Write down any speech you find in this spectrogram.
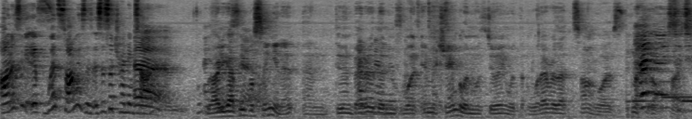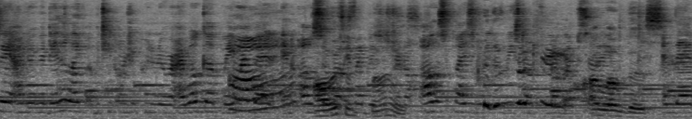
Honestly, if, what song is this? Is this a trending song? Um, We already got people singing it and doing better than what Emma a Chamberlain was doing with whatever that song was. Hi guys, so today I'm doing a daily life of a teen entrepreneur. I woke up, made my bed, and also Oh, wrote in is my business nice. journal all the supplies you need to restock for my website. I love this. and then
